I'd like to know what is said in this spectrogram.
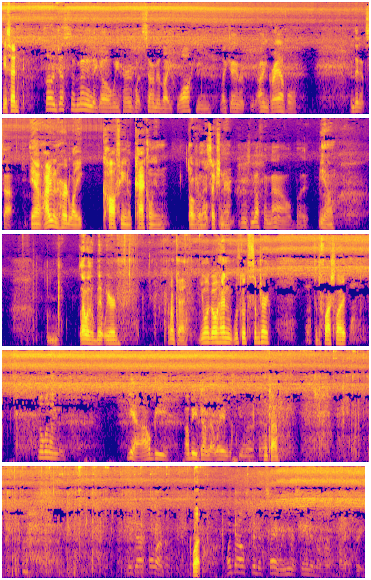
You said? So just a minute ago, we heard what sounded like walking, like in, on gravel, and then it stopped. Yeah, I even heard like coughing or cackling over in You know, that section there. There's nothing now, but You know, that was a bit weird. Okay, you want to go ahead and let's go to the cemetery? To the flashlight. well, when I'm, yeah, I'll be I'll be down that way in just a few minutes. Okay. Hold on. What? What else did it say when you were standing over by that tree?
